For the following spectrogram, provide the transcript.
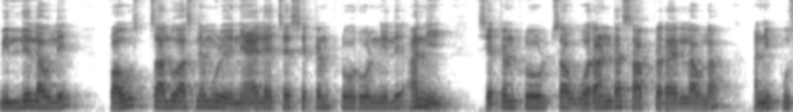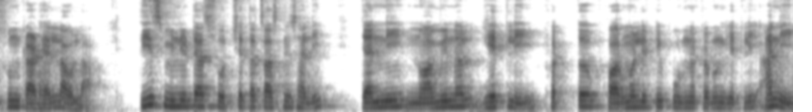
बिल्ले लावले. पाऊस चालू असल्यामुळे न्यायालयाच्या सेकंड फ्लोअरवर नेले आणि सेकंड फ्लोअरचा वरांडा साफ करायला लावला. आणि पुसून काढायला लावला. तीस मिनिटात स्वच्छता चाचणी झाली. त्यांनी नॉमिनल घेतली फक्त फॉर्मॅलिटी पूर्ण करून घेतली आणि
